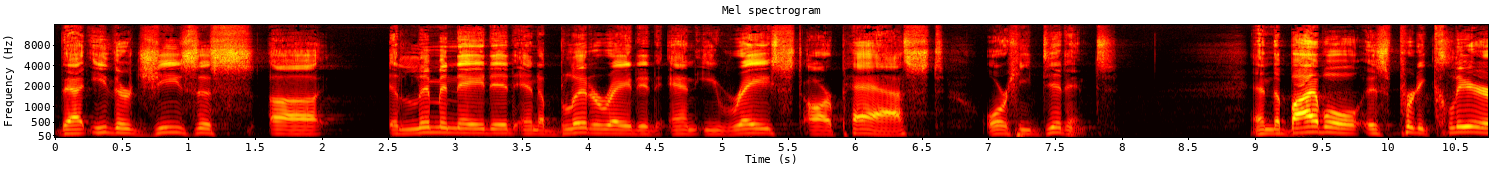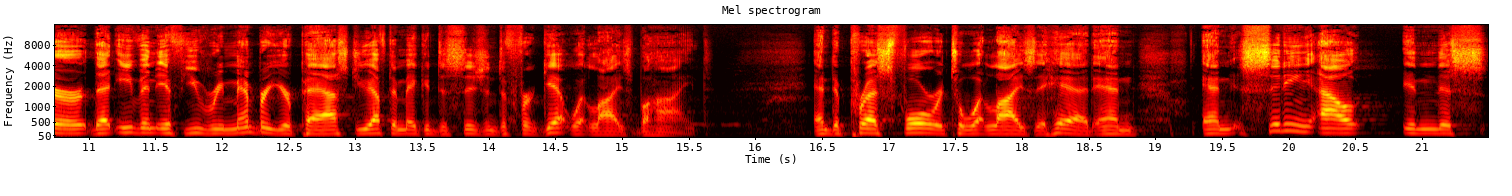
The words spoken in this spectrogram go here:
That either Jesus uh, eliminated and obliterated and erased our past, or he didn't. And the Bible is pretty clear that even if you remember your past, you have to make a decision to forget what lies behind and to press forward to what lies ahead. And, and sitting out in this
